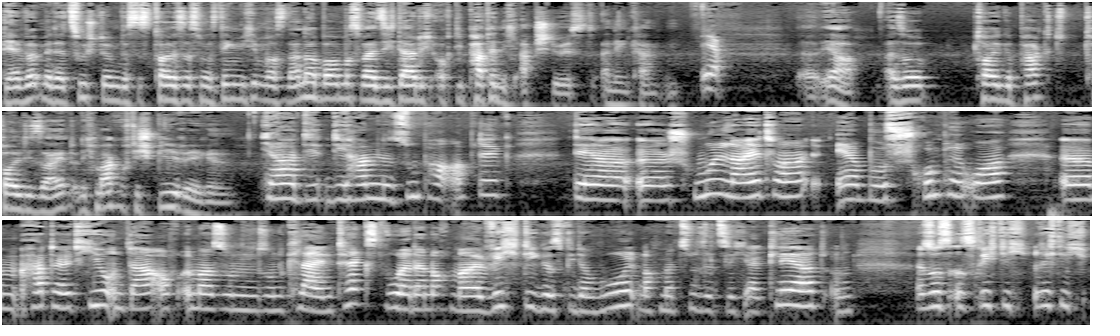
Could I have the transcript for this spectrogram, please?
der wird mir da zustimmen, dass es toll ist, dass man das Ding nicht immer auseinanderbauen muss, weil sich dadurch auch die Pappe nicht abstößt an den Kanten. Ja. Äh, ja, also toll gepackt, toll designt und ich mag auch die Spielregeln. Ja, die, die haben eine super Optik. Der äh, Schulleiter, Airbus Schrumpelohr, ähm, hat halt hier und da auch immer so einen, so einen kleinen Text, wo er dann nochmal Wichtiges wiederholt, nochmal zusätzlich erklärt. Und also es ist richtig, richtig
